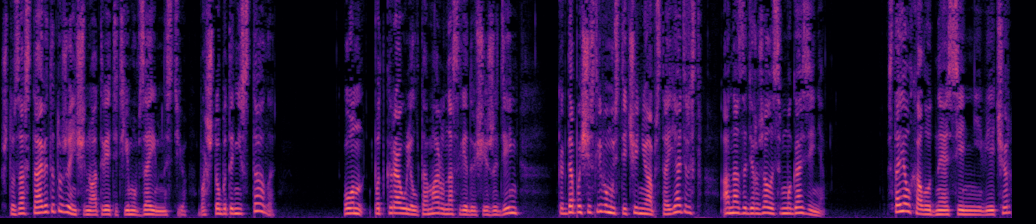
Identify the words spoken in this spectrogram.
что заставит эту женщину ответить ему взаимностью, во что бы то ни стало. Он подкараулил Тамару на следующий же день, когда по счастливому стечению обстоятельств она задержалась в магазине. Стоял холодный осенний вечер,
